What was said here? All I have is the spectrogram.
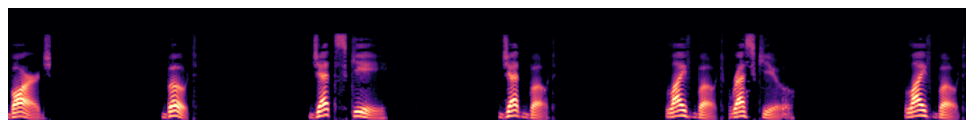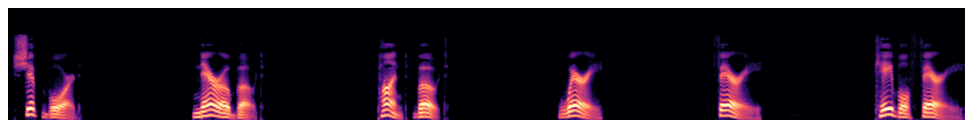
Barge Boat Jet ski jet boat Lifeboat rescue Lifeboat shipboard Narrowboat Punt boat Wherry Ferry Cable ferry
